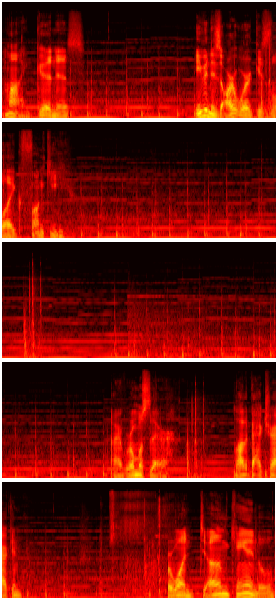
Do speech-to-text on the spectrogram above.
My goodness. Even his artwork is like funky. We're almost there. A lot of backtracking. For one dumb candle.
